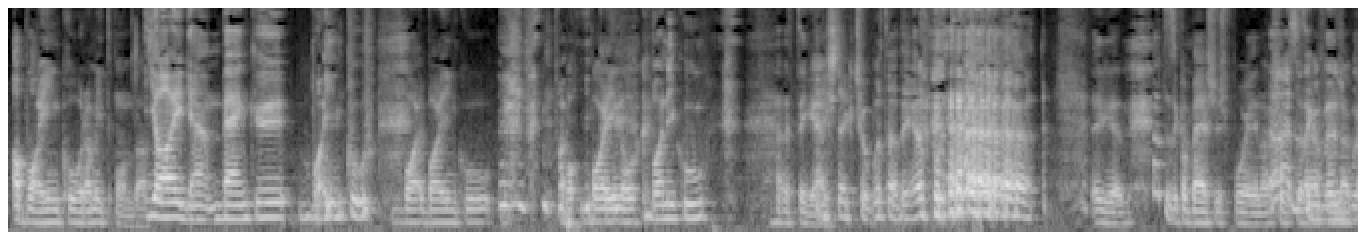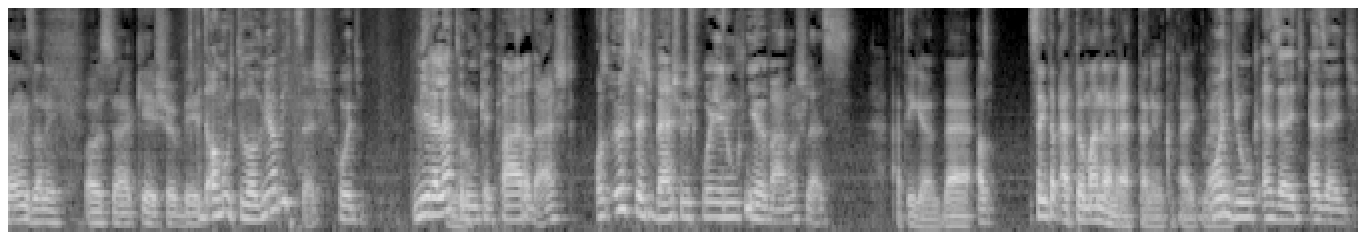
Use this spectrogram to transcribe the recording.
a bainkóra mit mondasz? ja, igen, Benkő, Bainkú, Baj, bainkú, ba, bajnok. Banikú, Hát igen. hashtag csobotadél. igen. Hát ezek a belsős poénak Hát, sokszor ezek a el fognak belső poénok. hangzani. Valószínűleg későbbi. De amúgy tudod, mi a vicces? Hogy mire letolunk egy páradást, az összes belsős poénunk nyilvános lesz. Hát igen, de az, szerintem ettől már nem rettenünk meg. Mert... Mondjuk, ez egy, ez egy,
